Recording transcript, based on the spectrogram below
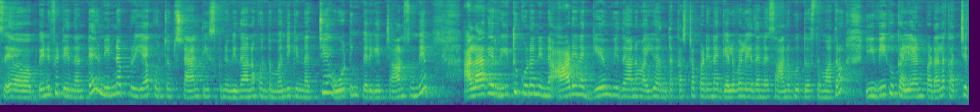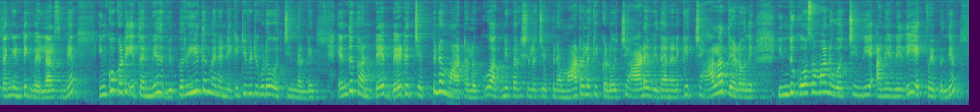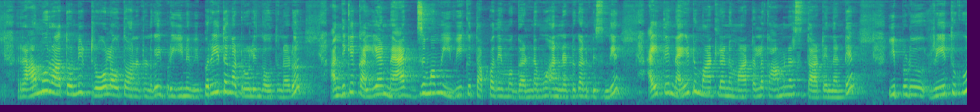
బెనిఫిట్ ఏంటంటే నిన్న ప్రియ కొంచెం స్టాండ్ తీసుకునే విధానం కొంతమందికి నచ్చి ఓటింగ్ పెరిగే ఛాన్స్ వస్తుంది. అలాగే రీతు కూడా నిన్న ఆడిన గేమ్ విధానం అయ్యో అంత కష్టపడినా గెలవలేదనే సానుభూతి వస్తే మాత్రం ఈ వీక్ కళ్యాణ్ పడాల ఖచ్చితంగా ఇంటికి వెళ్ళాల్సిందే ఇంకొకటి ఇతని మీద విపరీతమైన నెగిటివిటీ కూడా వచ్చిందండి. ఎందుకంటే బయట చెప్పిన మాటలకు అగ్ని పరీక్షలో చెప్పిన మాటలకు ఇక్కడ వచ్చి ఆడే విధానానికి చాలా తేడా ఉంది. ఇందుకోసమా నువ్వు వచ్చింది అనేది ఎక్కువైపోయింది. రాము రాతోని ట్రోల్ అవుతావు అన్నట్టుగా ఇప్పుడు ఈయన విపరీతంగా ట్రోలింగ్ అవుతున్నాడు. అందుకే కళ్యాణ్ మ్యాక్సిమం ఈ వీక్ తప్పదేమో గండము అన్నట్టుగా అనిపిస్తుంది. అయితే నైట్ మాట్లాడిన మాటల్లో కామనర్స్ థాట్ ఏంటంటే ఇప్పుడు రీతుకు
